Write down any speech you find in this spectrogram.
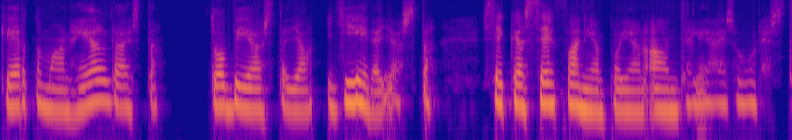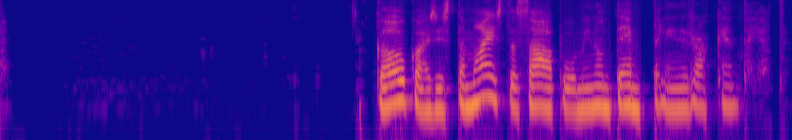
kertomaan Heldaista, Tobiasta ja Jeedajasta sekä Sefanian pojan anteliaisuudesta. Kaukaisista maista saapuu minun temppelini rakentajat.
